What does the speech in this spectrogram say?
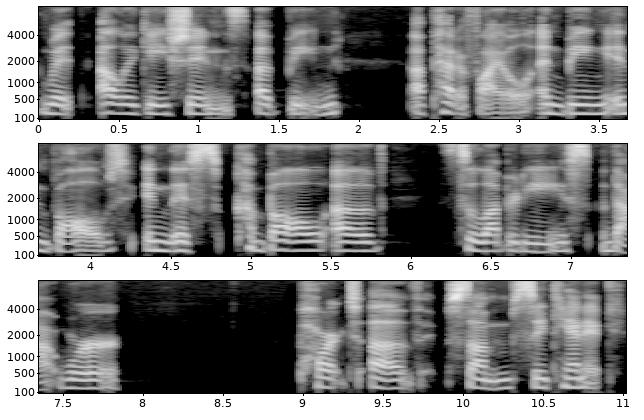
with allegations of being a pedophile and being involved in this cabal of celebrities that were part of some satanic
